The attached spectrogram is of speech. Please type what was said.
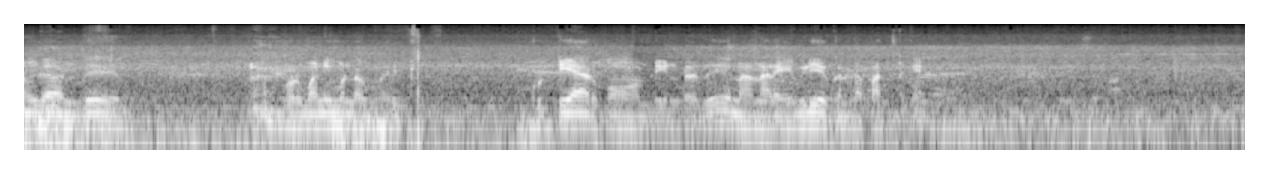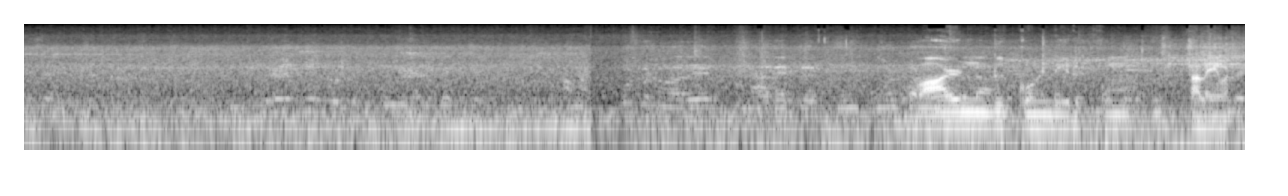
அங்கே வந்து ஒரு மணிமண்டபம் இருக்குது குட்டியாக இருக்கும் அப்படின்றது நான் நிறைய வீடியோக்களில் பார்த்துருக்கேன். வாழ்ந்து கொண்டிருக்கும் தலைவன்.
